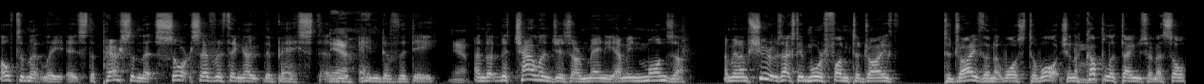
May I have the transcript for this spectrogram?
ultimately it's the person that sorts everything out the best at yeah. the end of the day. Yeah. And the, the, challenges are many. I mean, Monza. I mean, I'm sure it was actually more fun to drive to drive than it was to watch. And mm. a couple of times when I saw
